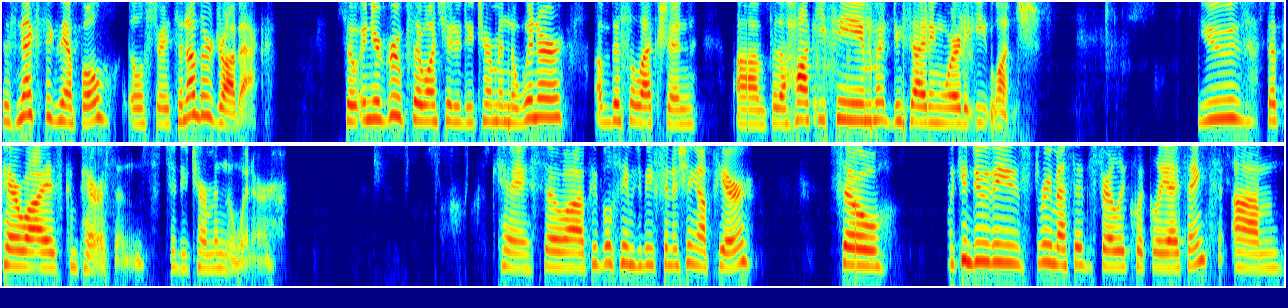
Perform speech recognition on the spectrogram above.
this next example illustrates another drawback. So in your groups, I want you to determine the winner of this election um, for the hockey team deciding where to eat lunch. Use the pairwise comparisons to determine the winner. Okay, so uh, people seem to be finishing up here. So we can do these three methods fairly quickly, I think. Um,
